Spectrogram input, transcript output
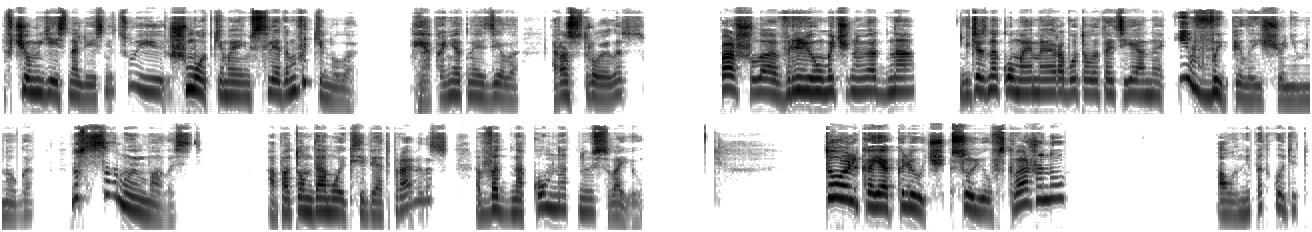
в чем есть на лестницу и шмотки моим следом выкинула. Я, понятное дело, расстроилась. Пошла в рюмочную одна, где знакомая моя работала Татьяна, и выпила еще немного, но самую малость. А потом домой к себе отправилась в однокомнатную свою. Только я ключ сую в скважину, а он не подходит.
